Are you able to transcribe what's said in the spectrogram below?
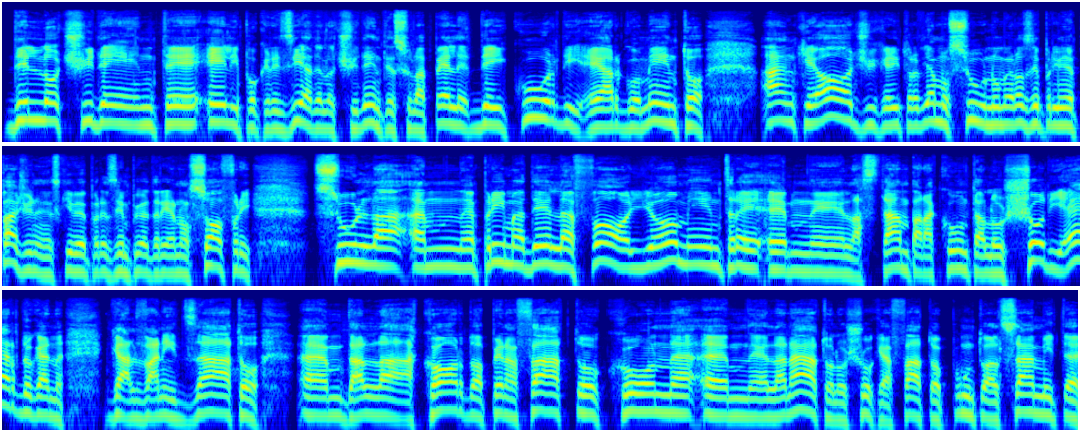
dell'Occidente e l'ipocrisia dell'Occidente sulla pelle dei curdi è argomento anche oggi che ritroviamo su numerose prime pagine, ne scrive per esempio Adriano Soffri sulla um, prima del foglio, mentre um, la stampa racconta lo show di Erdogan galvanizzato um, dall'accordo appena fatto con la Nato, lo show che ha fatto appunto al summit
